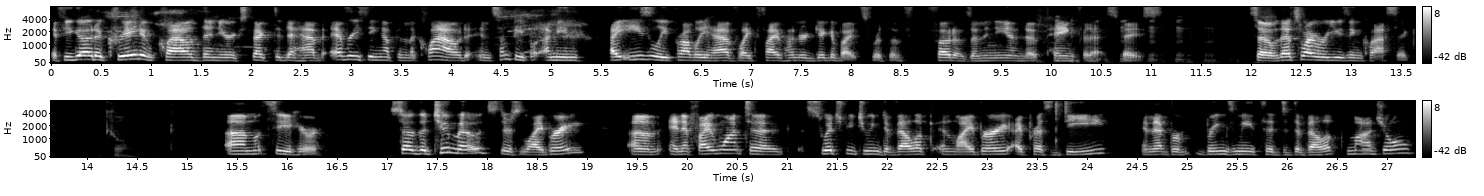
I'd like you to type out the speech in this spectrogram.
If you go to Creative Cloud, then you're expected to have everything up in the cloud, and some people, I mean, I easily probably have like 500 gigabytes worth of photos, and then you end up paying for that space. So that's why we're using Classic. cool. Um, let's see here. So the two modes, there's library. Um, and if I want to switch between develop and library, I press D and that br brings me to the develop module.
